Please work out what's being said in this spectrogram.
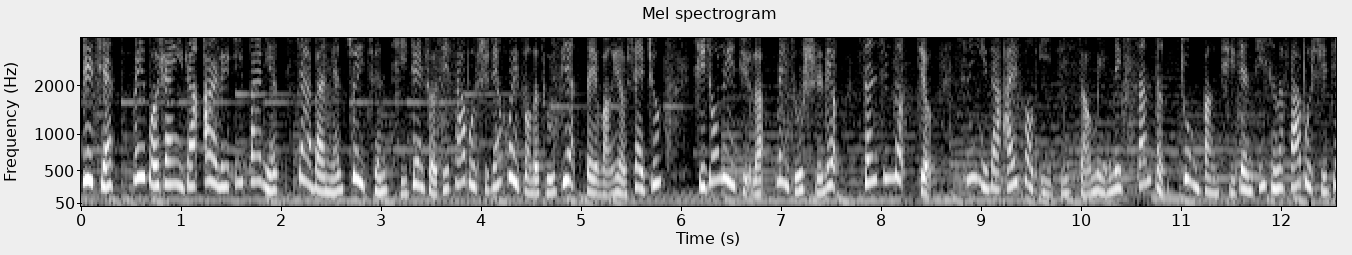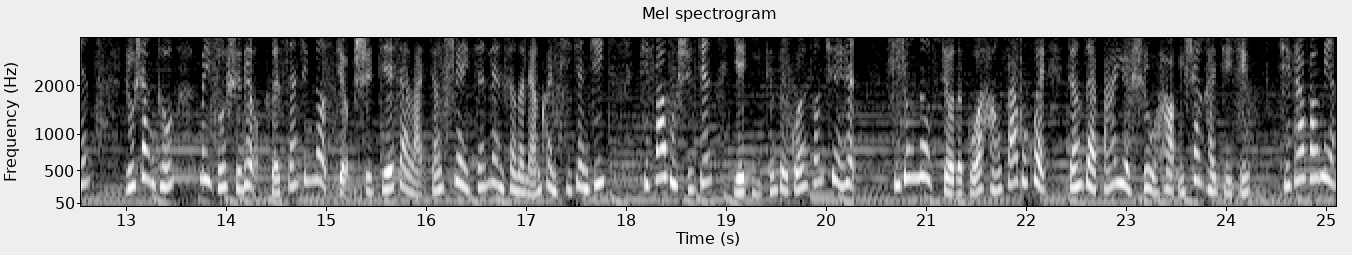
日前，微博上一张二零一八年下半年最全旗舰手机发布时间汇总的图片被网友晒出，其中列举了魅族十六、三星 Note 九、新一代 iPhone 以及小米 Mix 三等重磅旗舰机型的发布时间。如上图，魅族十六和三星 Note 九是接下来将率先亮相的两款旗舰机，其发布时间也已经被官方确认。其中 Note 九的国行发布会将在八月十五号于上海举行。其他方面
